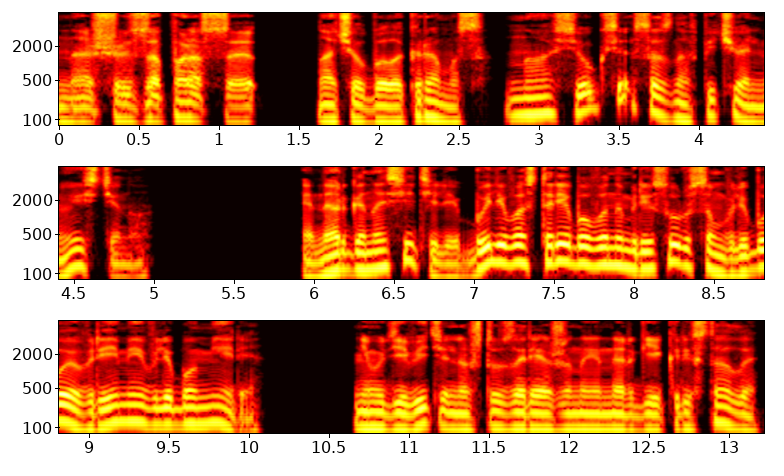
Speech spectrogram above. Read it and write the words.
«Наши запасы...» — начал было Крамос, но осекся, осознав печальную истину. Энергоносители были востребованным ресурсом в любое время и в любом мире. Неудивительно, что заряженные энергией кристаллы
